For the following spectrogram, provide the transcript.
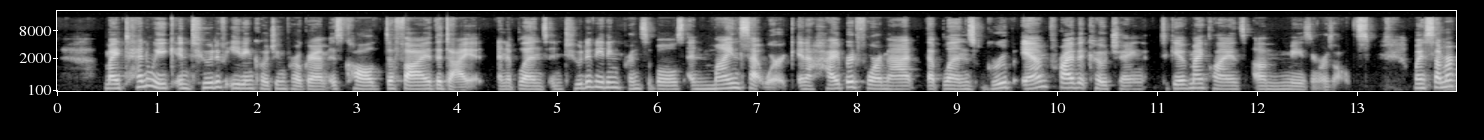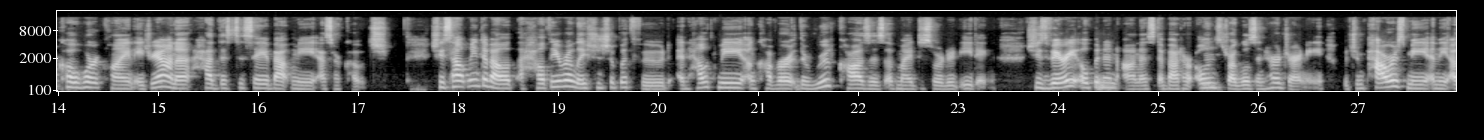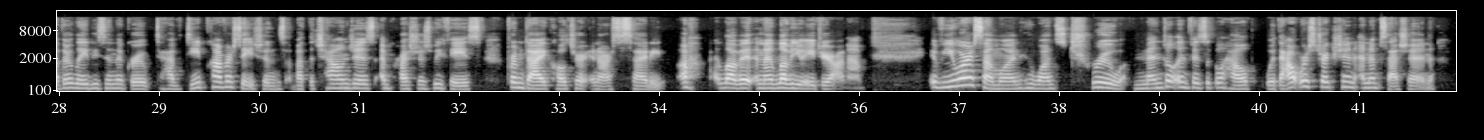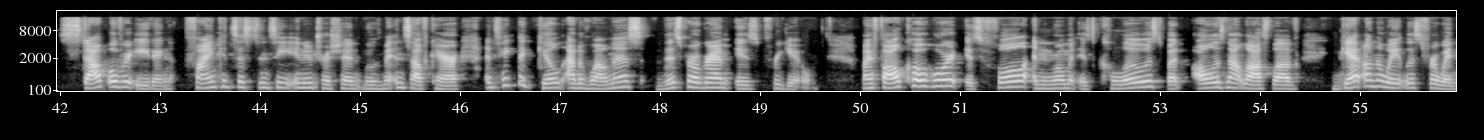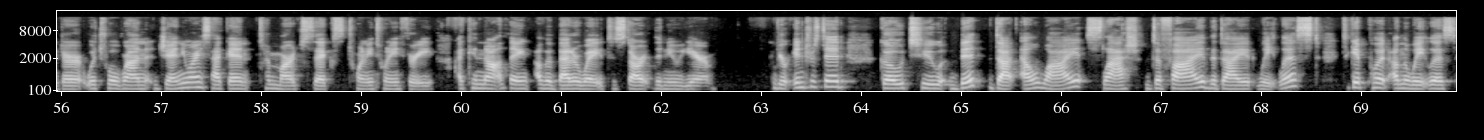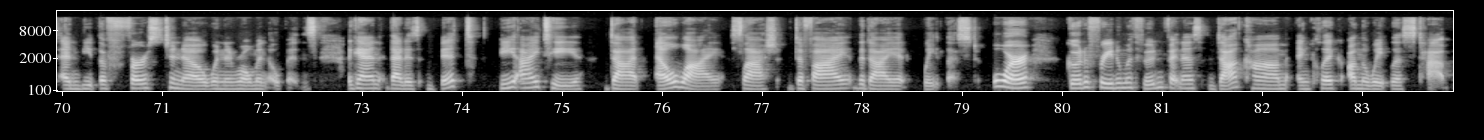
My 10 week intuitive eating coaching program is called Defy the Diet, and it blends intuitive eating principles and mindset work in a hybrid format that blends group and private coaching to give my clients amazing results. My summer cohort client, Adriana, had this to say about me as her coach. She's helped me develop a healthier relationship with food and helped me uncover the root causes of my disordered eating. She's very open mm. and honest about her own mm. struggles in her journey, which empowers me and the other ladies in the group to have deep conversations about the challenges and pressures we face from diet culture in our society. Oh, I love it. And I love you, Adriana. If you are someone who wants true mental and physical health without restriction and obsession, stop overeating, find consistency in nutrition, movement, and self care, and take the guilt out of wellness, this program is for you. My fall cohort is full and enrollment is closed, but all is not lost, love. Get on the waitlist for winter, which will run January 2nd to March 6, 2023. I cannot think of a better way to start the new year. If you're interested, go to bit.ly slash defy the diet waitlist to get put on the waitlist and be the first to know when enrollment opens. Again, that is bit, B-I-T dot L-Y slash defy the diet waitlist. Or go to freedomwithfoodandfitness.com and click on the waitlist tab.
